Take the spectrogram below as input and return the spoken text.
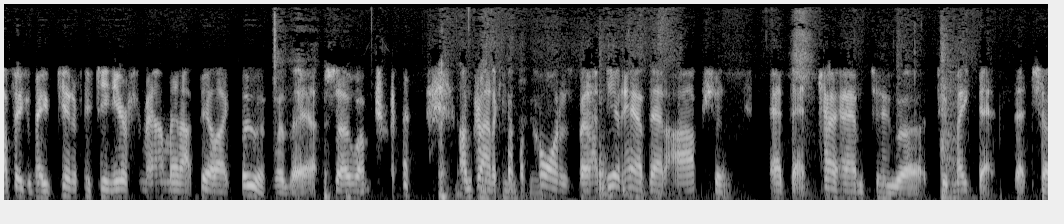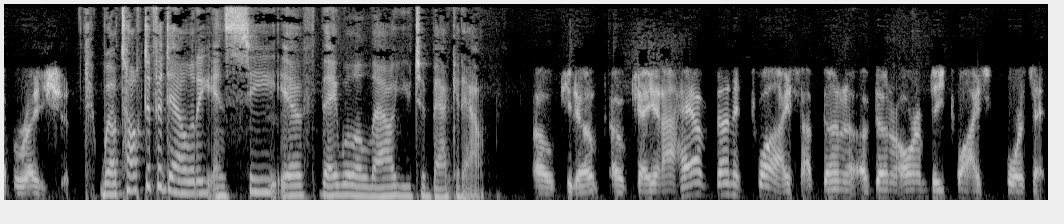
I figure maybe ten or fifteen years from now, I may not feel like fooling with that. So I'm trying, I'm trying to cut my corners, but I did have that option at that time to uh, to make that that separation. Well, talk to Fidelity and see if they will allow you to back it out. Okie doke. Okay, and I have done it twice. I've done a, I've done an RMD twice. Of course, that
